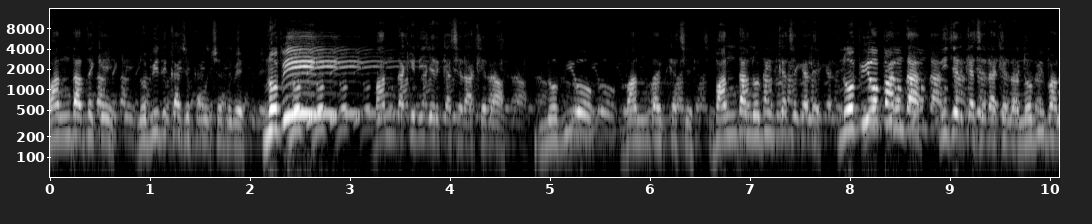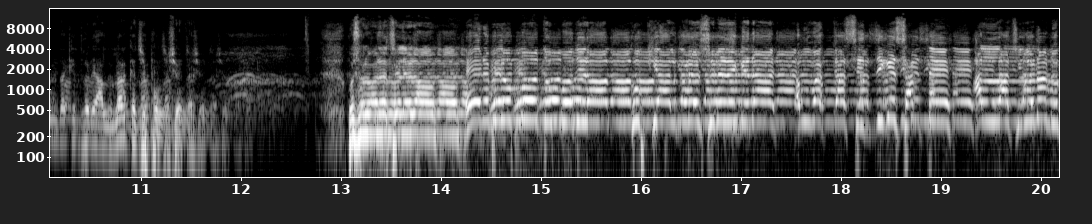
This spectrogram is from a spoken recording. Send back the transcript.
বান্দা থেকে নবীর কাছে পৌঁছে দেবে। নবী বান্দাকে নিজের কাছে রাখে না। নবীও বান্দার কাছে, বান্দা নবীর কাছে গেলে নবীও বান্দা নিজের কাছে রাখে না। নবী বান্দাকে ধরে আল্লাহর কাছে পৌঁছে দেয়। মুসলমানের ছেলেরা, এর নবীর খুব খেয়াল করে শুনে রেখে না আল্লাহ ছিলেন না, নবী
